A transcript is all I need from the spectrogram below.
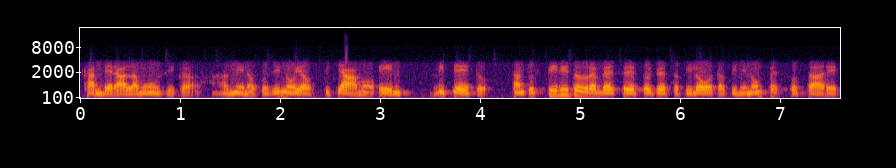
cambierà la musica, almeno così noi auspichiamo e ripeto, Santo Spirito dovrebbe essere il progetto pilota, quindi non per spostare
